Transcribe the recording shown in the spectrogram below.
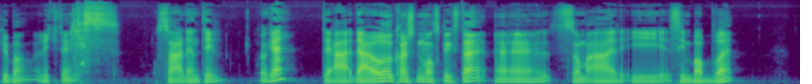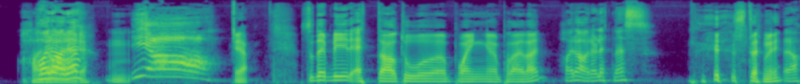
Cuba, riktig. Yes! Og så er det en til. Ok? Det er, det er jo kanskje den vanskeligste, eh, som er i Zimbabwe. Harare. Mm. Ja! Ja. Så det blir ett av to poeng på deg der. Harare Letnes. Stemmer. Ja.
